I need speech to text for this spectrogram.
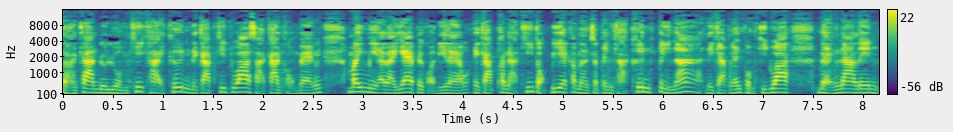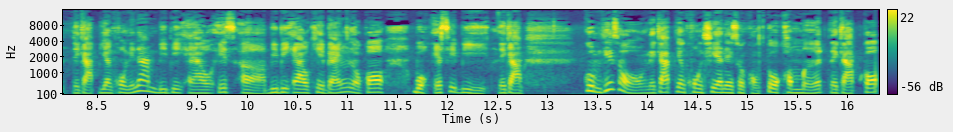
สถานการณ์โดยรวมคลี่คลายขึ้นนะครับคิดว่าสถานการณ์ของแบงก์ไม่มีอะไรแย่ไปกว่านี้แล้วนะครับขณะที่ดอกเบี้ยกำลังจะเป็นขาขึ้นปีหน้านะครับงั้นผมคิดว่าแบงก์น่าเล่นนะครับยังคงแนะนำ BBL S เอ่อ BBL KBANK แล้วก็บวก SCB นะครับ กลุ่มที่2นะครับยังคงเชียร์ในส่วนของตัว commerce นะครับก็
